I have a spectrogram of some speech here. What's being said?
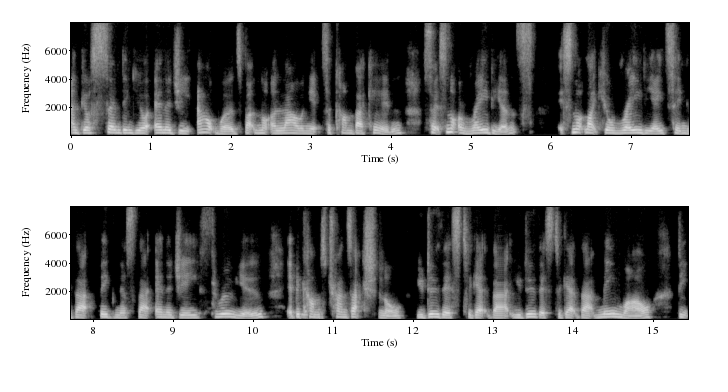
and you're sending your energy outwards but not allowing it to come back in. So it's not a radiance. It's not like you're radiating that bigness that energy through you. It mm. becomes transactional. You do this to get that. You do this to get that. Meanwhile the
